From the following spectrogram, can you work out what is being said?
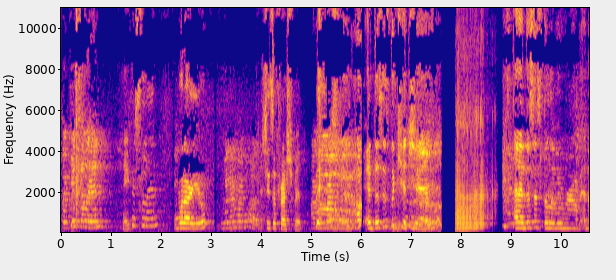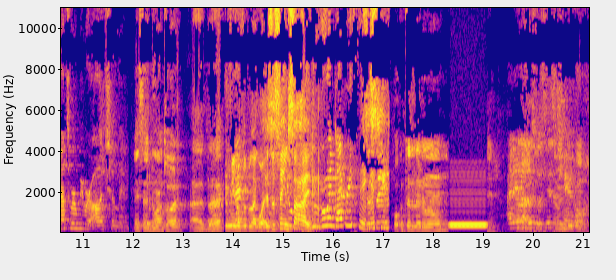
I'm Crystalline. Hey, Crystalline. What are you? What am I what? She's a freshman. I'm a freshman. And this is the kitchen. And then this is the living room, and that's where we were all chilling. They said dorm tour? I bet. You mean don't flip like what? It's the same side. You ruined everything. It's the same. Welcome to the living room. I didn't know this was his And we move channel. on.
